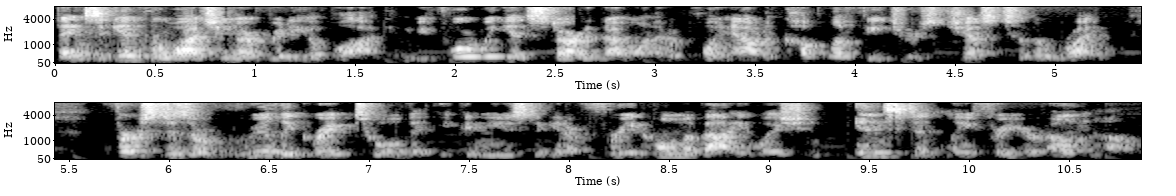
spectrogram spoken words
Thanks again for watching our video blog. And before we get started, I wanted to point out a couple of features just to the right. First is a really great tool that you can use to get a free home evaluation instantly for your own home.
